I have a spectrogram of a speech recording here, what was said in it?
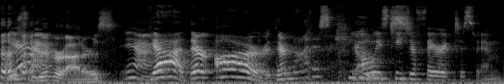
There's Yeah. river otters. Yeah. Yeah, there are. They're not as cute. You always teach a ferret to swim.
